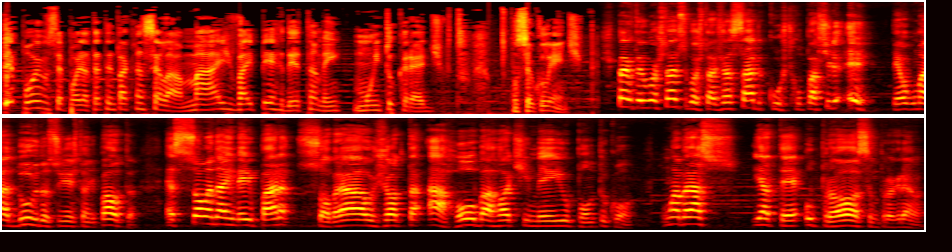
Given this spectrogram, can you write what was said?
Depois você pode até tentar cancelar, mas vai perder também muito crédito com seu cliente. Espero que tenham gostado. Se gostaram, já sabe, curte, compartilha. E tem alguma dúvida ou sugestão de pauta? É só mandar um e-mail para sobralj.hotmail.com. Um abraço e até o próximo programa.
